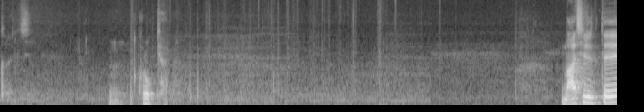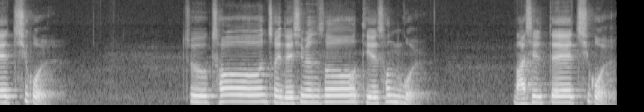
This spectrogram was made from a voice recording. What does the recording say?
그렇지. 음, 그렇게 하면. 마실 때 치골. 쭉 천천히 내쉬면서 뒤에 선골. 마실 때 치골.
